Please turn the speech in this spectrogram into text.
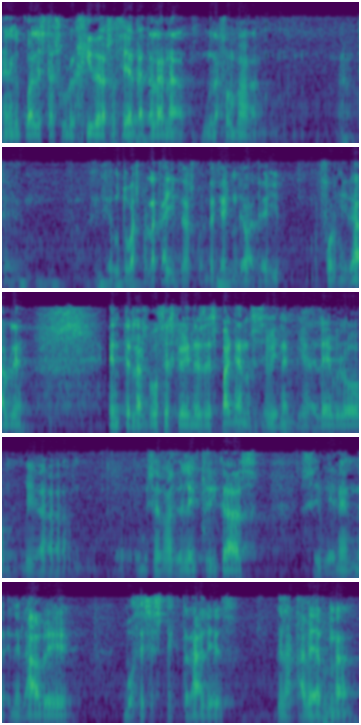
en el cual está sumergida la sociedad catalana de una forma realmente que tú vas por la calle y te das cuenta que hay un debate ahí formidable entre las voces que vienen desde España, no sé si vienen vía el Ebro, vía eh, emisiones radioeléctricas, si vienen en el AVE, voces espectrales de la caverna,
